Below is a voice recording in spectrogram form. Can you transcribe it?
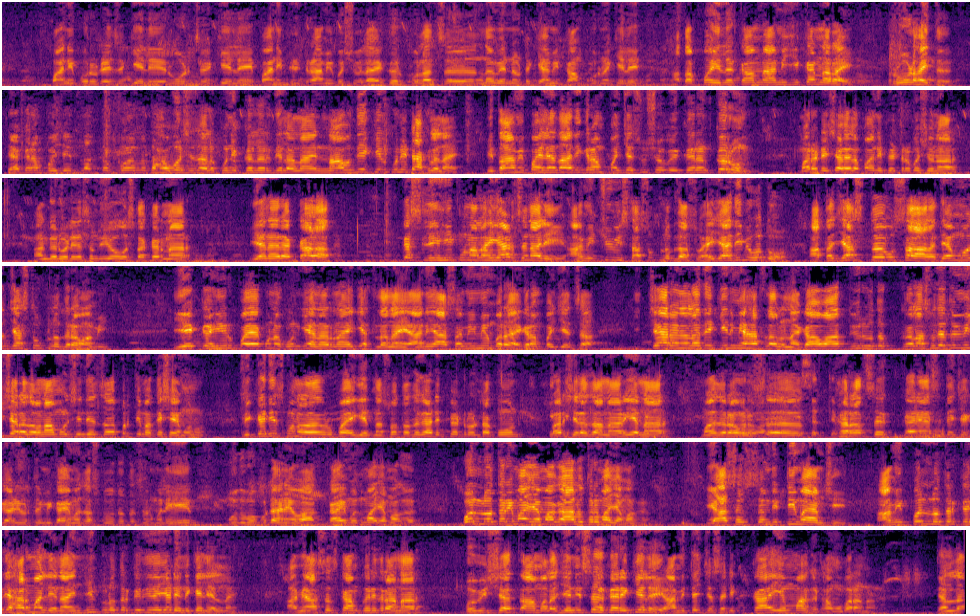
पाणी पुरवठ्याचं केलंय रोडचं केलंय पाणी फिल्टर आम्ही बसवलं आहे. घरकुलाचं नव्याण्णव टक्के आम्ही काम पूर्ण केलंय. आता पहिलं काम आम्ही जे करणार आहे रोड आहे तर या ग्रामपंचायतला तब्बल दहा वर्ष झालं कोणी कलर दिला नाही नाव देखील कोणी टाकलं नाही. इथं आम्ही पहिल्यांदा आधी ग्रामपंचायत सुशोभीकरण करून मराठी शाळेला पाणी फिल्टर बसवणार अंगणवाडीला समजा व्यवस्था करणार. येणाऱ्या काळात कसलीही कुणालाही अडचण आली आम्ही चोवीस तास उपलब्ध असू. ह्याच्या आधी बी होतो. आता जास्त उत्साह आला त्यामुळे जास्त उपलब्ध राहू आम्ही. एकही रुपया कोणाकडून घेणार नाही घेतला नाही. आणि असा मी मेंबर आहे ग्रामपंचायतचा. चार आण्याला देखील मी हात लावला नाही. गावात विरोधकाला सुद्धा तुम्ही विचारा जाऊन अमोल शिंदेचा प्रतिमा कशी आहे म्हणून. मी कधीच कोणाला रुपये घेत ना स्वतःच गाडीत पेट्रोल टाकून बार्शीला जाणार येणार. माझं सत्य. खराब कार्य असं त्यांच्या गाडीवर तर मी कायमच असतो. तर सर मला हे मधुबापू ठाण्यावा कायमच माझ्या मागं. पडलो तरी माझ्या मागं आलो तरी माझ्या मागं. हे असं समजी टीम आहे आमची. आम्ही पडलो तर कधी हार मानले नाही जिंकलो तर कधी येड्याने केलेलं नाही. आम्ही असंच काम करीत राहणार. भविष्यात आम्हाला ज्यांनी सहकार्य केलंय आम्ही त्यांच्यासाठी कायम मागं ठाम उभा राहणार. त्यांना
